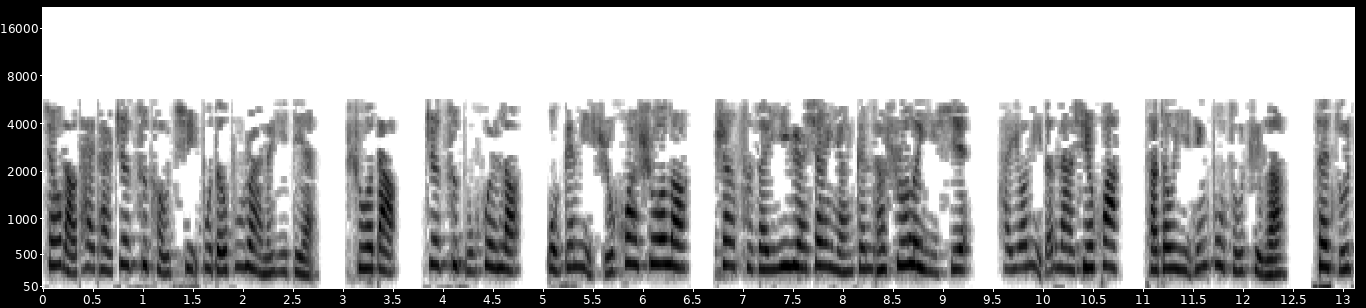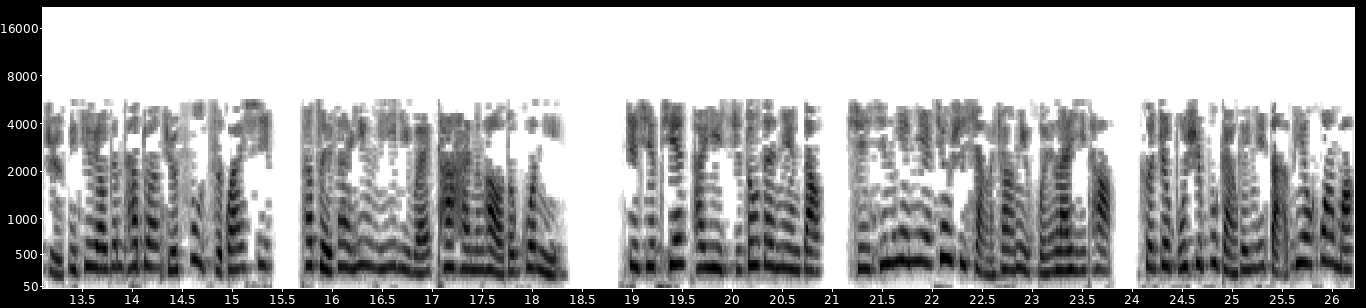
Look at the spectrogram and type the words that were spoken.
肖老太太这次口气不得不软了一点，说道：“这次不会了，我跟你实话说了，上次在医院，向阳跟他说了一些，还有你的那些话。”他都已经不阻止了，再阻止你就要跟他断绝父子关系。他嘴再硬，你以为他还能好得过你？这些天他一直都在念叨，心心念念就是想让你回来一趟。可这不是不敢给你打电话吗？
